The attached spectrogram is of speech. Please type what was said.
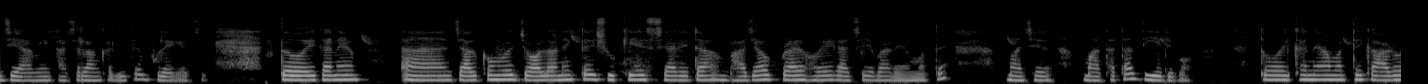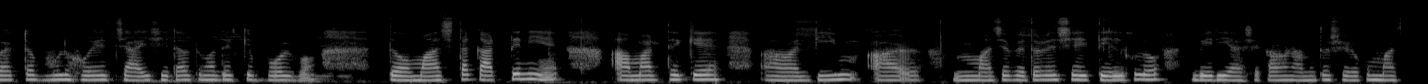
যে আমি কাঁচা লঙ্কা দিতে ভুলে গেছি। তো এখানে চাল কুমড়োর জল অনেকটাই শুকিয়ে এসছে আর এটা ভাজাও প্রায় হয়ে গেছে এবার এর মধ্যে। মাছের মাথাটা দিয়ে দেব। তো এখানে আমার থেকে আরও একটা ভুল হয়ে যায় সেটাও তোমাদেরকে বলব। তো মাছটা কাটতে নিয়ে আমার থেকে ডিম আর মাছের ভেতরে সেই তেলগুলো বেরিয়ে আসে। কারণ আমি তো সেরকম মাছ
